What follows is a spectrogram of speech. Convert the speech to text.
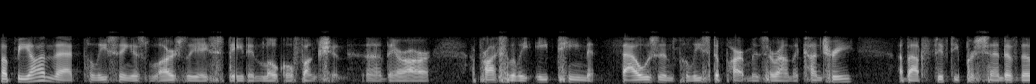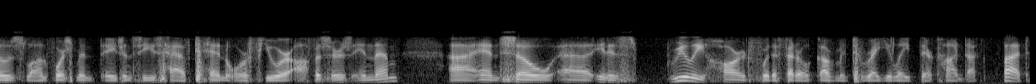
But beyond that, policing is largely a state and local function. Uh, there are approximately 18,000 police departments around the country. About 50% of those law enforcement agencies have 10 or fewer officers in them. Uh, and so uh, it is really hard for the federal government to regulate their conduct. But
